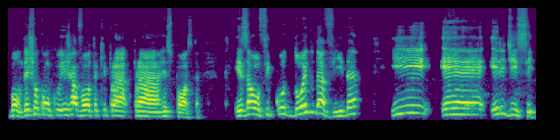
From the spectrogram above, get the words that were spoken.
Bom, deixa eu concluir, já volto aqui para a resposta. Esaú ficou doido da vida e é, ele disse:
